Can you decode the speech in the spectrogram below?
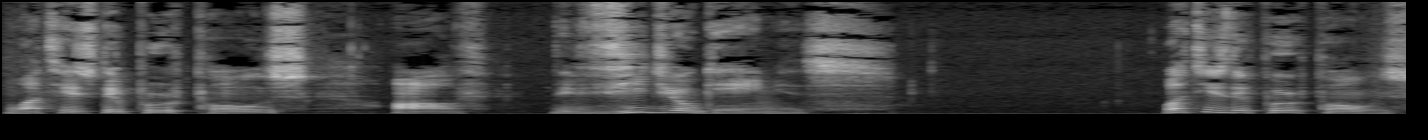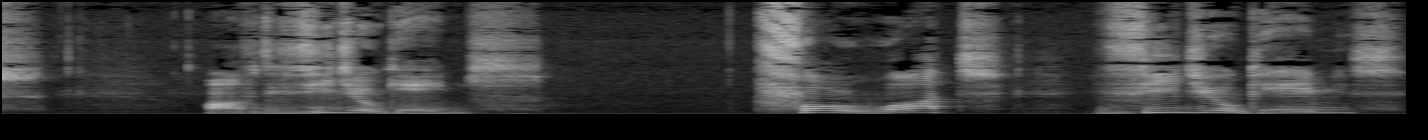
What is the purpose of the video games? What is the purpose of the video games? For what video games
